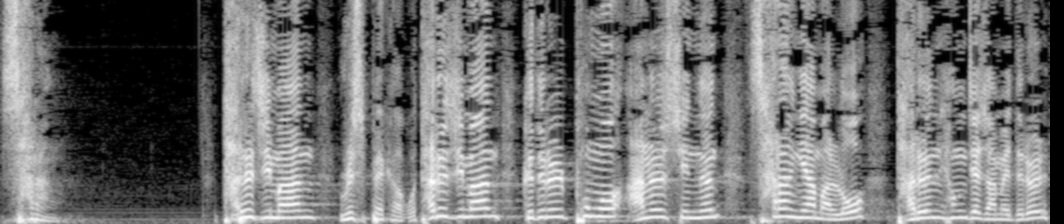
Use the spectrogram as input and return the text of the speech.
사랑. 다르지만 리스펙하고 다르지만 그들을 품어 안을 수 있는 사랑이야말로 다른 형제 자매들을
